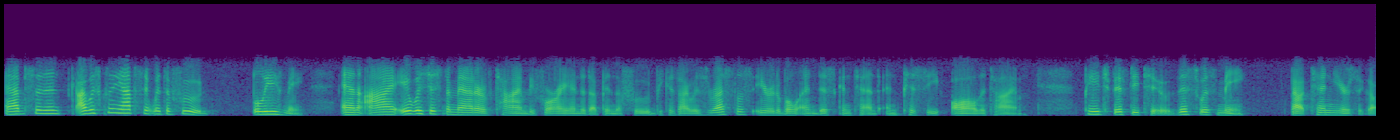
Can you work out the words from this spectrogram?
Abstinent I was cleanly abstinent with the food, believe me. And I it was just a matter of time before I ended up in the food because I was restless, irritable, and discontent and pissy all the time. Page 52. This was me about 10 years ago.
